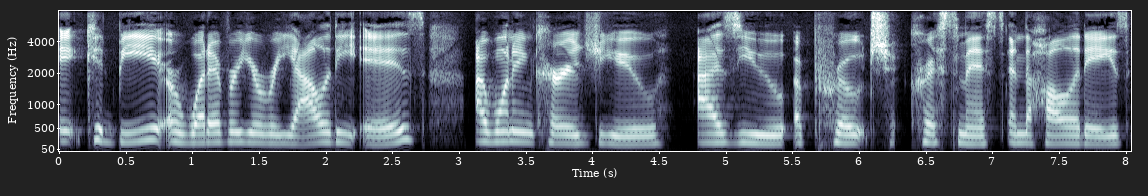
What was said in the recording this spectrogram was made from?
it could be or whatever your reality is, I want to encourage you as you approach Christmas and the holidays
